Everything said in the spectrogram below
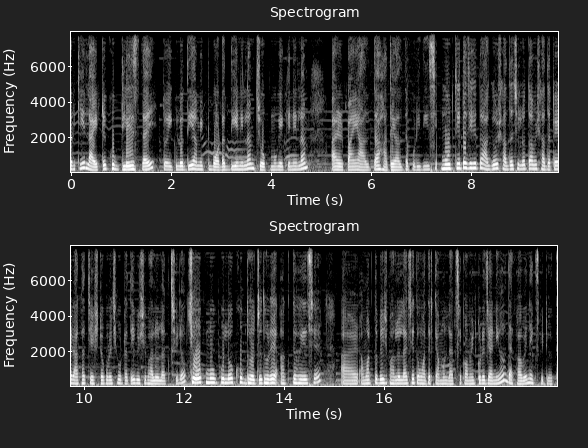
আর কি লাইটে খুব গ্লেজ দেয়। তো এগুলো দিয়ে আমি একটু বর্ডার দিয়ে নিলাম, চোখ মুখ এঁকে নিলাম, আর পায়ে আলতা, হাতে আলতা পরিয়ে দিয়েছি। মূর্তিটা যেহেতু আগেও সাদা ছিল, তো আমি সাদাটাই রাখার চেষ্টা করেছি, ওটাতেই বেশি ভালো লাগছিল। চোখ মুখগুলো খুব ধৈর্য ধরে আঁকতে হয়েছে, আর আমার তো বেশ ভালো লাগছে। তোমাদের কেমন লাগছে কমেন্ট করে জানিও। দেখা হবে নেক্সট ভিডিওতে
